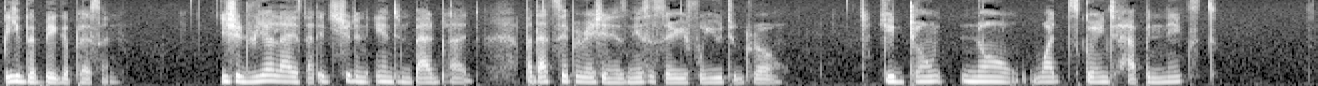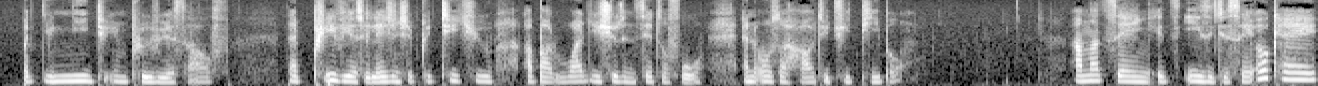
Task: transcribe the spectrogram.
Be the bigger person. You should realize that it shouldn't end in bad blood, but that separation is necessary for you to grow. You don't know what's going to happen next, but you need to improve yourself. That previous relationship could teach you about what you shouldn't settle for and also how to treat people. I'm not saying it's easy to say, okay,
